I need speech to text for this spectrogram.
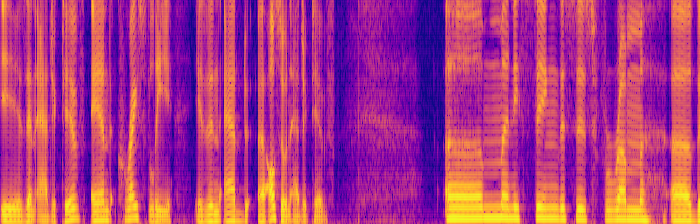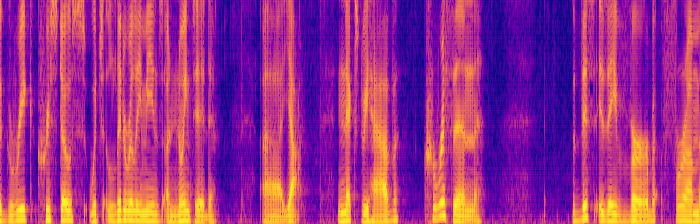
is an adjective, and Christly is an ad, uh, also an adjective. Um, anything. This is from uh, the Greek Christos, which literally means anointed. Uh, yeah. Next we have christen. This is a verb from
